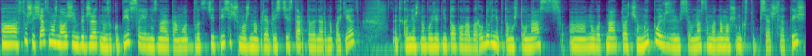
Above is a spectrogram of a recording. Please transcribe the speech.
А, слушай, сейчас можно очень бюджетно закупиться, я не знаю, там от 20 тысяч можно приобрести стартовый, наверное, пакет. Это, конечно, будет не топовое оборудование, потому что у нас, а, ну вот на то, чем мы пользуемся, у нас там одна машинка стоит 50-60 тысяч.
